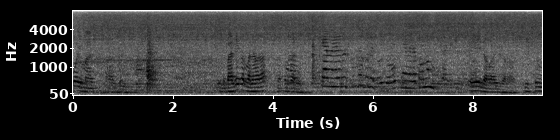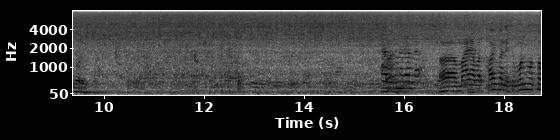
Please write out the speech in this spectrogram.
কই মাছ বাজি করবা না ওরা নতুন বাজি ক্যামেরাটা সুন্দর করে দিও ক্যামেরা তো অন্য মুখ লাগে এই দেখো এই দেখো কি সুন্দর হয়েছে হ্যাঁ, মায় আবার খাওয়াই বানিয়েছে মন মতো।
